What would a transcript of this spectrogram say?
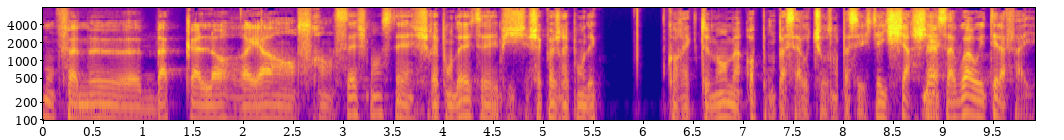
mon fameux euh, baccalauréat en français, je pense. Je répondais, et puis à chaque fois, je répondais correctement, ben hop, on passait à autre chose. On passait. Il cherchait Ouais. à savoir où était la faille.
